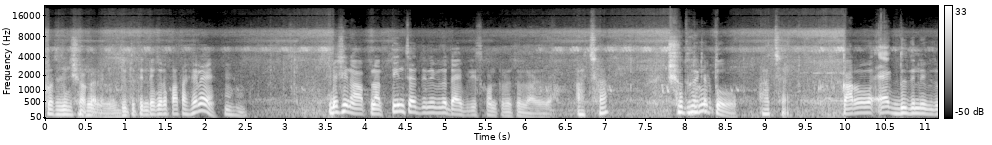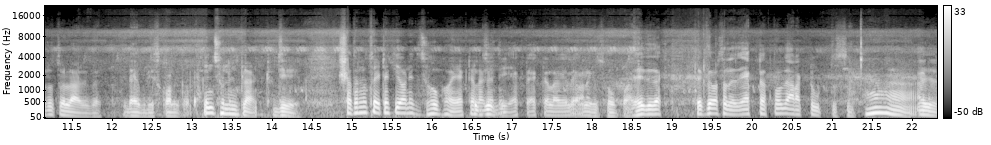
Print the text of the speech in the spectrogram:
প্রতিদিন সকালে? দুটো তিনটে করে পাতা খেলে। বেশি না আপনার তিন চার দিনের ভিতরে ডায়াবেটিস কন্ট্রোলে চলে আসবে। আচ্ছা। শুধু তো আচ্ছা। কারও এক দুই দিনের ভিতরে চলে আসবে। ডায়াবেটিস কন্ট্রোলে ইনসুলিন প্লান্ট? জি। সাধারণত এটা কি অনেক ঝোপ হয় একটা লাগালে? জি একটা একটা লাগালে অনেক ঝোপ হয়। এই যে দেখ দেখতে পাচ্ছেন একটা তলে আর একটা উঠতেছে। হ্যাঁ। এই যে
